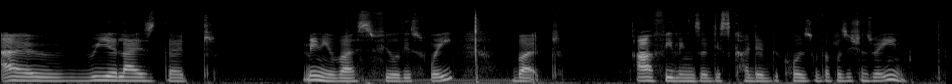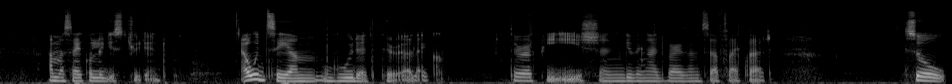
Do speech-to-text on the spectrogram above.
I realized that many of us feel this way, but our feelings are discarded because of the positions we're in. I'm a psychology student. I would say I'm good at ther- like therapy ish and giving advice and stuff like that. So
